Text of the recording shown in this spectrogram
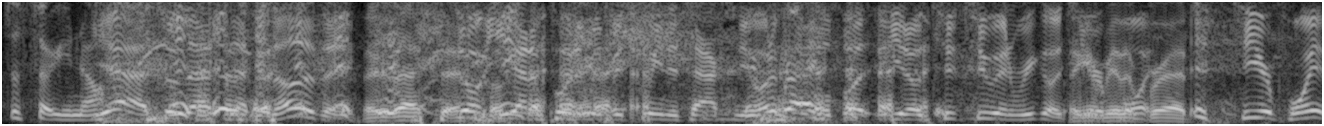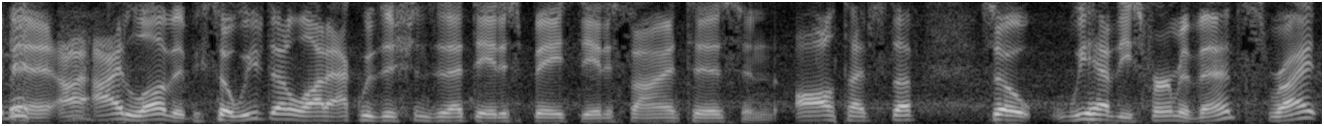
Just so you know. Yeah, so that, that's another thing. That's it. So you got to put them in between the tax and the audit people. But you know, to, to Enrico, to your can be the point, to your point, man, I, I love it. So we've done a lot of acquisitions in that data space, data scientists, and all types of stuff. So we have these firm events, right?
